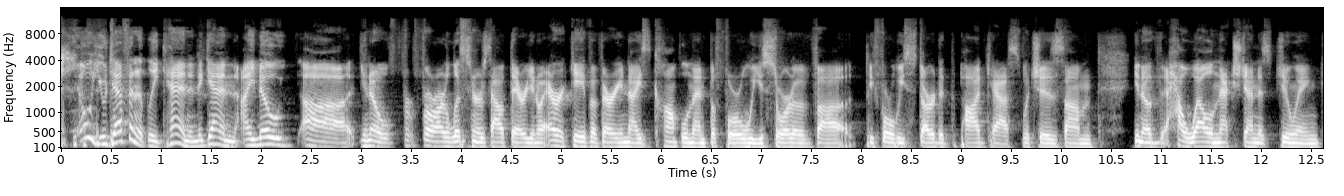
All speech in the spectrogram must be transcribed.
no, you definitely can. And again, I know, uh, you know, for, for our listeners out there, you know, Eric gave a very nice compliment before we sort of, uh, before we started the podcast, which is, um, you know, how well Next Gen is doing.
